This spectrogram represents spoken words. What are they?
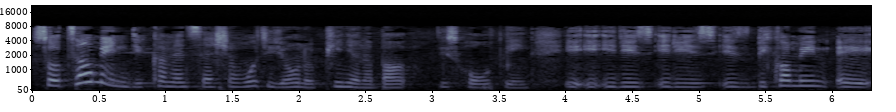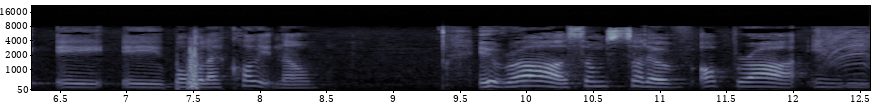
So tell me in the comment section what is your own opinion about this whole thing. It, it, it is it is is becoming a, a a what will I call it now? A raw, some sort of uproar in the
